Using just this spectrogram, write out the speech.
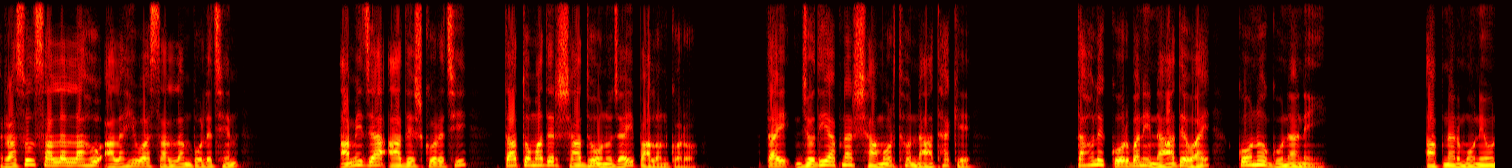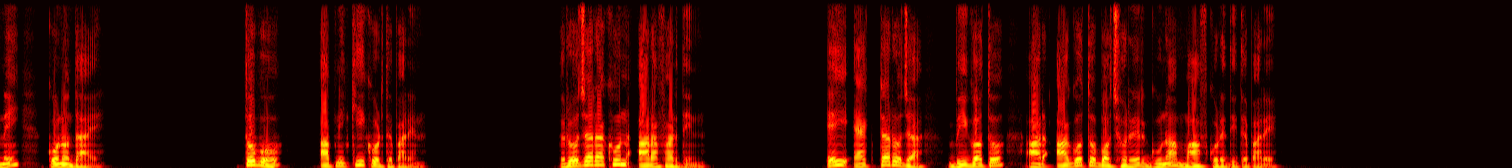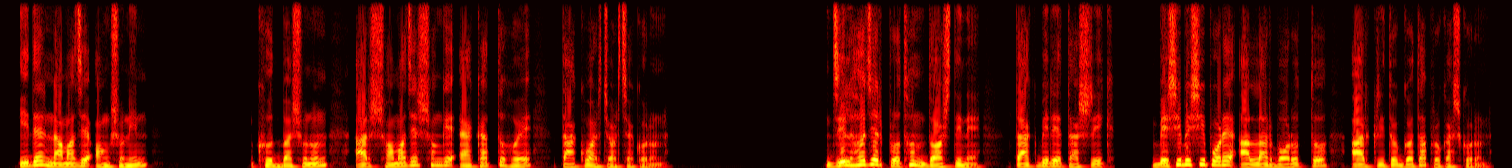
রাসুল সাল্লাল্লাহু আলহিওয়া সাল্লাম বলেছেন, আমি যা আদেশ করেছি, তা তোমাদের সাধু অনুযায়ী পালন করো। তাই যদি আপনার সামর্থ্য না থাকে, তাহলে কোরবানি না দেওয়ায় কোনো গুণা নেই। আপনার মনেও নেই, কোনো দায়। তবু আপনি কি করতে পারেন? রোজা রাখুন আরাফার দিন। এই একটা রোজা বিগত আর আগত বছরের গুণা মাফ করে দিতে পারে। ঈদের নামাজে অংশ নিন খুদ্া শুনুন আর সমাজের সঙ্গে একাত্ম হয়ে তাকুয়ার চর্চা করুন। জিলহজের প্রথম দশ দিনে তাকবিরে তাশরিক বেশি বেশি পড়ে আল্লাহর বরত্ব আর কৃতজ্ঞতা প্রকাশ করুন।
